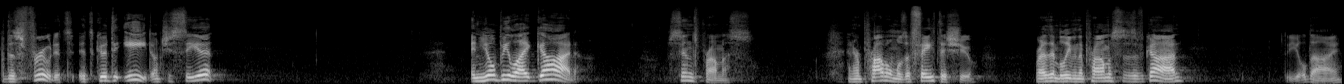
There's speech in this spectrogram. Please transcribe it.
But this fruit, it's, it's good to eat. Don't you see it? And you'll be like God. Sin's promise. And her problem was a faith issue. Rather than believing the promises of God, that you'll die,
